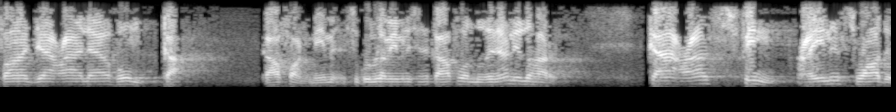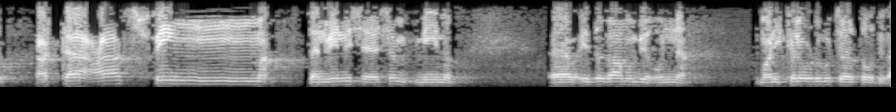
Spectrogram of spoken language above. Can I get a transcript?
ഫജഅലഹും ക കാഫാണ് മീമ സുക്കൂനുള്ള മീമിന് ശേഷം കാഫ് വന്നതിനാൽ ഇൽഹാർ കഅസ്ഫിൻ ഐന് സ്വാദ് കഅസ്ഫിൻ തൻവീന് ശേഷം മീമ് ഇദ്ഗാമും ബിഗുന്ന മണിക്കലോട് ചേർത്ത് ഓതുക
